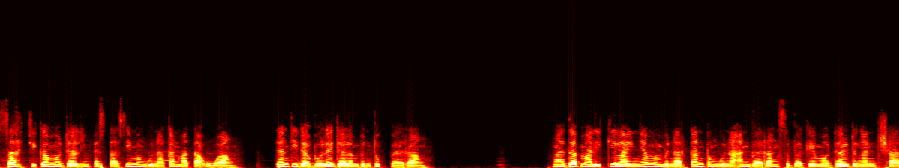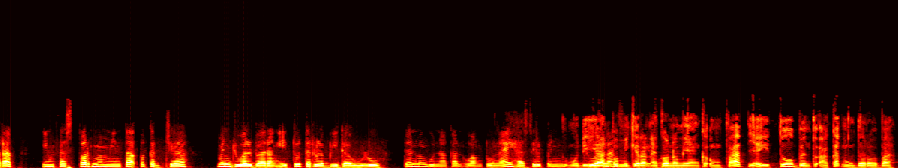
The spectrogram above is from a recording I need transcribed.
sah jika modal investasi menggunakan mata uang dan tidak boleh dalam bentuk barang. Madhab Maliki lainnya membenarkan penggunaan barang sebagai modal dengan syarat investor meminta pekerja menjual barang itu terlebih dahulu dan menggunakan uang tunai hasil penjualan. Kemudian pemikiran ekonomi yang keempat yaitu bentuk akad mudharabah.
